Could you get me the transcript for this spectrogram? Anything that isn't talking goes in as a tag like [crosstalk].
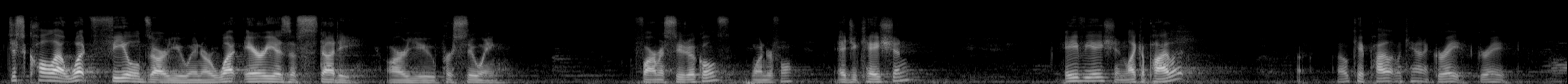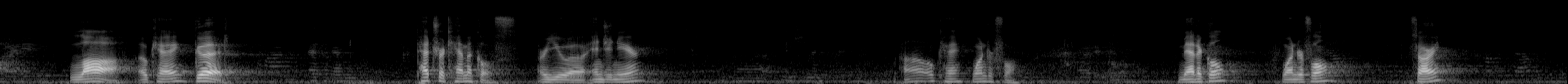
just call out what fields are you in or what areas of study are you pursuing? Pharmaceuticals, wonderful. Education? Aviation, like a pilot? Okay, pilot mechanic, great, great. Law, okay, good. Petrochemicals, are you an engineer? Oh, okay, wonderful. Medical, wonderful. Sorry?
